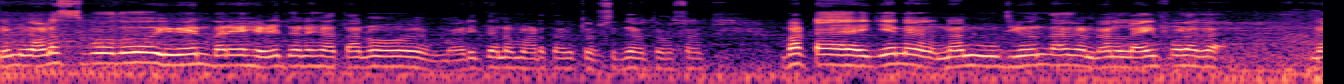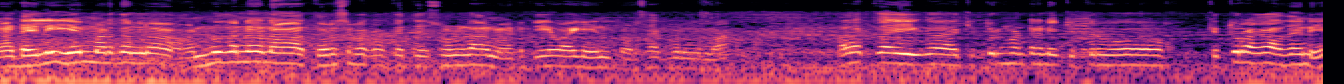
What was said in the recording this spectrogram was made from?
ನಿಮ್ಗೆ ಅನಿಸ್ಬೋದು, ಇವೇನು ಬರೀ ಹೇಳಿದ್ದಾನೆ ಹೇಳ್ತಾನು ಮಾಡಿದ್ದಾನೆ ಮಾಡ್ತಾನೆ, ತೋರಿಸಿದ್ದಾನೆ, ತೋರಿಸ್ತಾನೆ. ಬಟ್ ಏನು ನನ್ನ ಜೀವನದಾಗ ನನ್ನ ಲೈಫ್ ಒಳಗೆ, ನಾ ಡೈಲಿ ಏನು ಮಾಡ್ತಾನೆ ಅನ್ನೋದನ್ನು ನಾ ತೋರಿಸ್ಬೇಕಾಕೈತಿ ಸುಳ್ಳ ನಾಟಕೀಯವಾಗಿ ಏನು ತೋರ್ಸಕ್ಕೆ ಬರೋದಿಲ್ಲ. ಅದಕ್ಕೆ ಈಗ ಕಿತ್ತೂರು ಹೊಂಟೇನಿ ಕಿತ್ತೂರು, ಕಿತ್ತೂರಾಗ ಅದೇನಿ.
